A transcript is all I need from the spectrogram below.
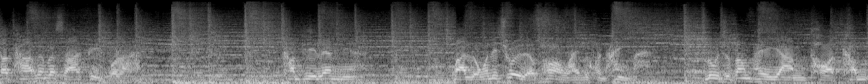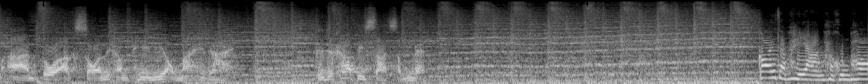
คาถาเป็นภาษากรีกโบราณคำพีร์เล่มเนี้ยบาทหลวงคนที่ช่วยเหลือพ่อไว้เป็นคนให้มา ลูกจะต้องพยายามถอดคำอ่านตัวอักษรในคำพีร์นี้ออกมาให้ได้ ถึงจะฆ่าปีศาจสำเร็จ ก้อยจะพยายามค่ะคุณพ่อ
